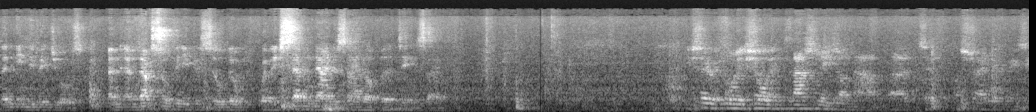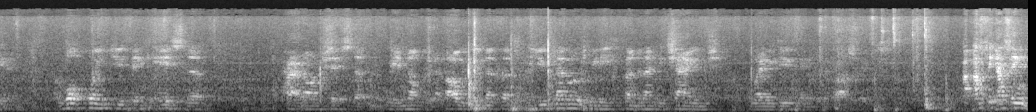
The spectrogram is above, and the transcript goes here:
than individuals, and, and that's something you can still do, whether it's 7, 9 aside or 13 aside. You say we're falling short internationally, John, now uh, to Australia and New Zealand. At what point do you think is that paradigm shifts that we're not good at? Are we good enough at the youth level, or do we need to fundamentally change the way we do things with the grassroots? I, I think, I think,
